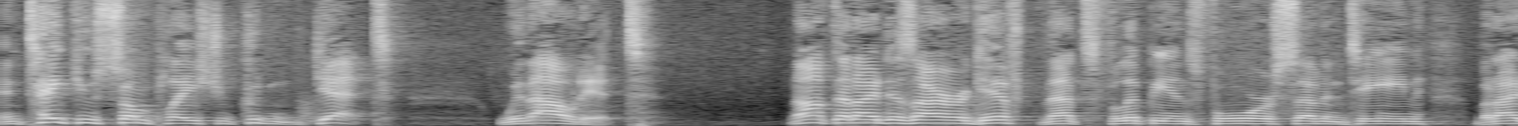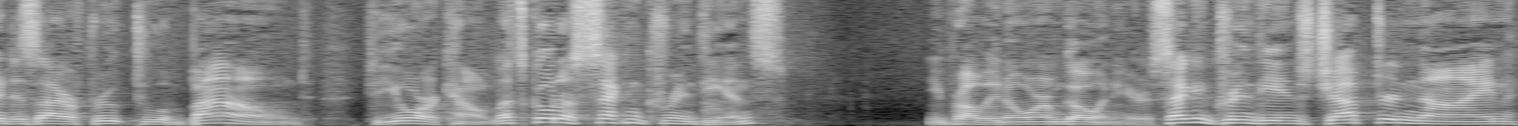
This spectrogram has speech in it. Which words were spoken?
and take you someplace you couldn't get without it. Not that I desire a gift that's Philippians 4 17 but I desire fruit to abound to your account. Let's go to second Corinthians you probably know where I'm going here. Second Corinthians chapter 9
